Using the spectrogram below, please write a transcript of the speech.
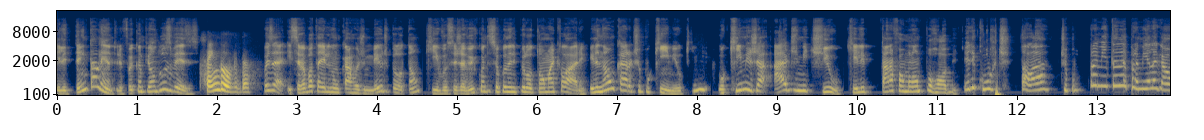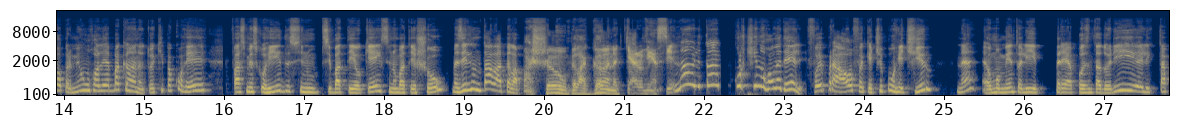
Ele tem talento, ele foi campeão duas vezes. Sem dúvida. Pois é, e você vai botar ele num carro de meio de pelotão, que você já viu o que aconteceu quando ele pilotou a McLaren. Ele não é um cara tipo Kimi. O Kimi, o Kimi já admitiu que ele tá na Fórmula 1 por hobby. Ele curte, tá lá, tipo, pra mim, tá, pra mim é legal, pra mim é um rolê bacana. Eu tô aqui pra correr, faço minhas corridas, se, não, se bater, ok, se não bater, show. Mas ele não tá lá pela paixão, pela gana, quero vencer. Não, ele tá curtindo o rolê dele. Foi pra Alfa, que é tipo um retiro, né? É o momento ali pré-aposentadoria, ele tá,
